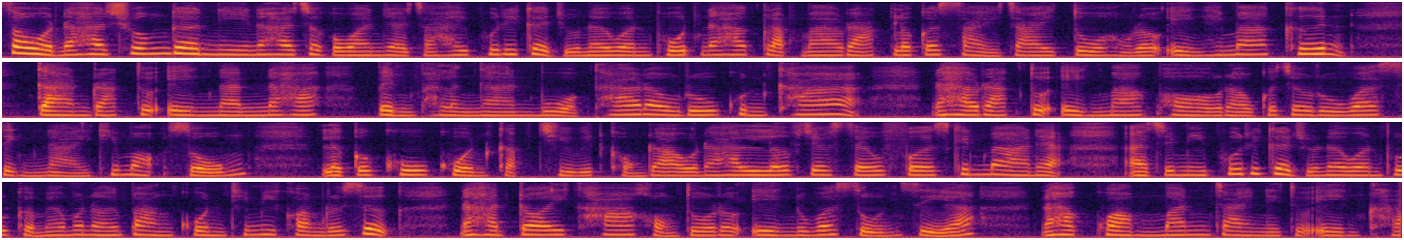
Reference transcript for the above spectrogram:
โสดนะคะ ช่วงเดือนนี้นะคะจักรวาลอยากจะให้ผู้ที่เกิดอยู่ในวันพุธนะคะ กลับมารักแล้วก็ใส่ใจตัวของเราเองให้มากขึ้น การรักตัวเองนั้นนะคะ เป็นพลังงานบวกถ้าเรารู้คุณค่านะคะรักตัวเองมากพอเราก็จะรู้ว่าสิ่งไหนที่เหมาะสม แล้วก็คู่ควรกับชีวิตของเรานะคะ love yourself first ขึ้นมาเนี่ย อาจจะมีผู้ที่เกิดอยู่ในวันพุธกับแม่มน้อยบางคนที่มีความรู้สึกนะคะด้อยค่าของตัวเราเองหรือว่าสูญเสียนะคะความมั่นใจในตัวเองใคร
